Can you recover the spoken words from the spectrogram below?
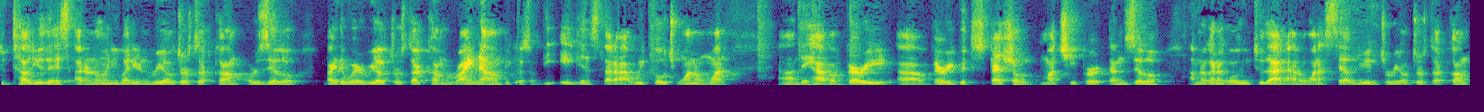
to tell you this. I don't know anybody on Realtors.com or Zillow. By the way, Realtors.com right now, because of the agents that uh, we coach one-on-one, uh, they have a very, uh, very good special, much cheaper than Zillow. I'm not gonna go into that. I don't want to sell you into Realtors.com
